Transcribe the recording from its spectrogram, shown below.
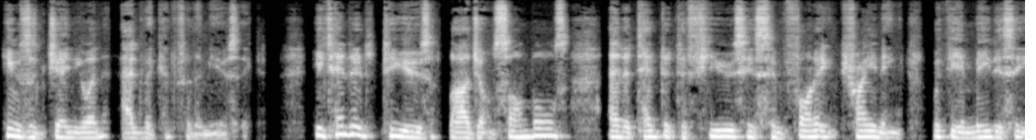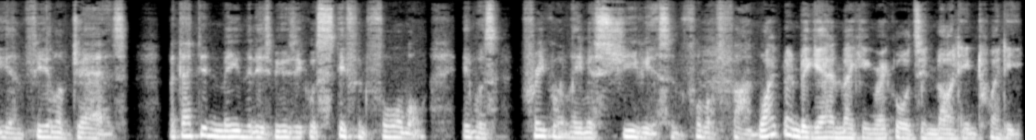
He was a genuine advocate for the music. He tended to use large ensembles and attempted to fuse his symphonic training with the immediacy and feel of jazz. But that didn't mean that his music was stiff and formal. It was frequently mischievous and full of fun. Whiteman began making records in 1920,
